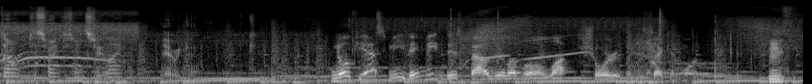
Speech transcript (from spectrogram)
don't. Just run, just run straight line. There we go. You know, if you ask me, they made this Bowser level a lot shorter than the second one. Hmm.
